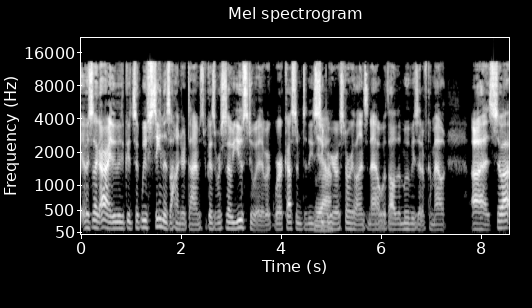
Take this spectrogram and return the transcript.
it was like all right. It was, it's like we've seen this a hundred times because we're so used to it. We're, we're accustomed to these Yeah. superhero storylines now with all the movies that have come out. Uh, so I,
